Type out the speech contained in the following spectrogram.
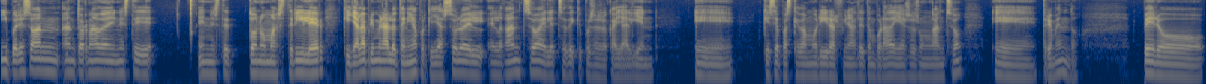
y por eso han, han tornado en este, en este tono más thriller, que ya la primera lo tenía porque ya solo el, el gancho, el hecho de que pues eso, que haya alguien eh, que sepas que va a morir al final de temporada y eso es un gancho eh, tremendo. Pero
